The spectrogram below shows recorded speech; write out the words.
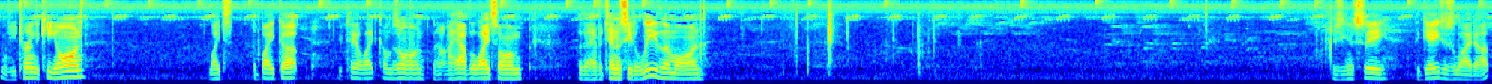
When you turn the key on, lights the bike up, your tail light comes on. Now I have the lights on, but I have a tendency to leave them on As you can see, the gauges light up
